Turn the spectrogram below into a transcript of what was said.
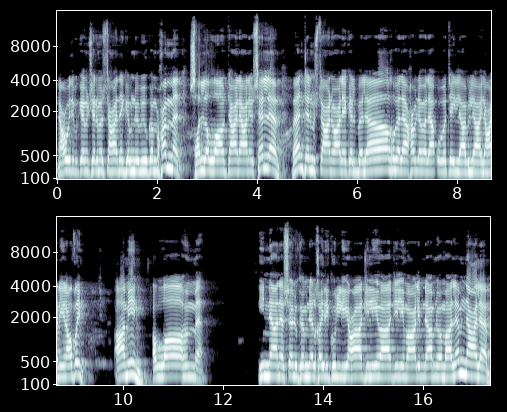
نعوذ بك من شر ما استعاذك من نبيك محمد صلى الله تعالى عليه وسلم فانت المستعان وعليك البلاغ ولا حول ولا قوه الا بالله العلي العظيم امين اللهم انا نسالك من الخير كله عاجل واجل ما علمنا منه وما لم نعلم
